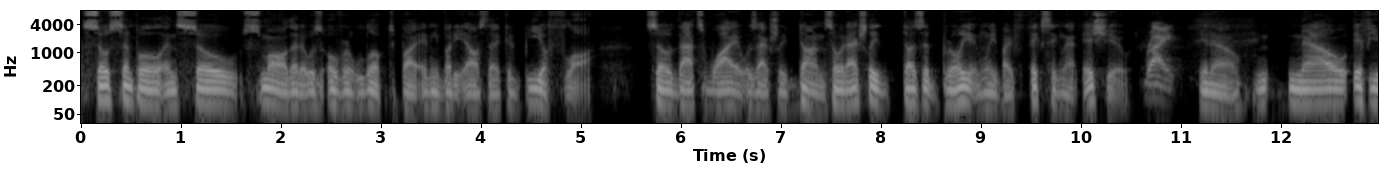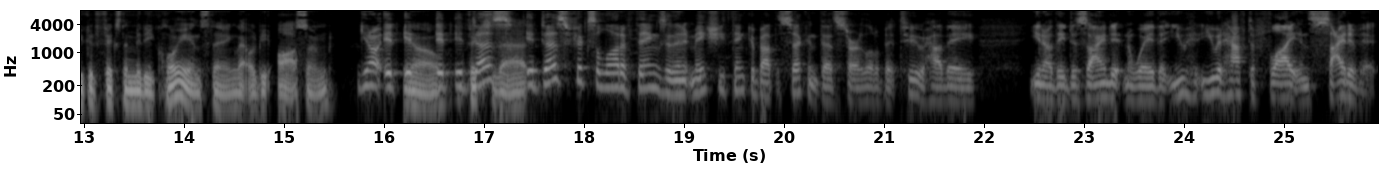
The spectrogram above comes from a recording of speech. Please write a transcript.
so simple and so small that it was overlooked by anybody else that it could be a flaw. So that's why it was actually done. So it actually does it brilliantly by fixing that issue. Right. You know, n- now if you could fix the midi chlorians thing, that would be awesome. You know, it it, You know, it, it does that. it does fix a lot of things, and then it makes you think about the second Death Star a little bit too. How they, you know, they designed it in a way that you you would have to fly inside of it,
